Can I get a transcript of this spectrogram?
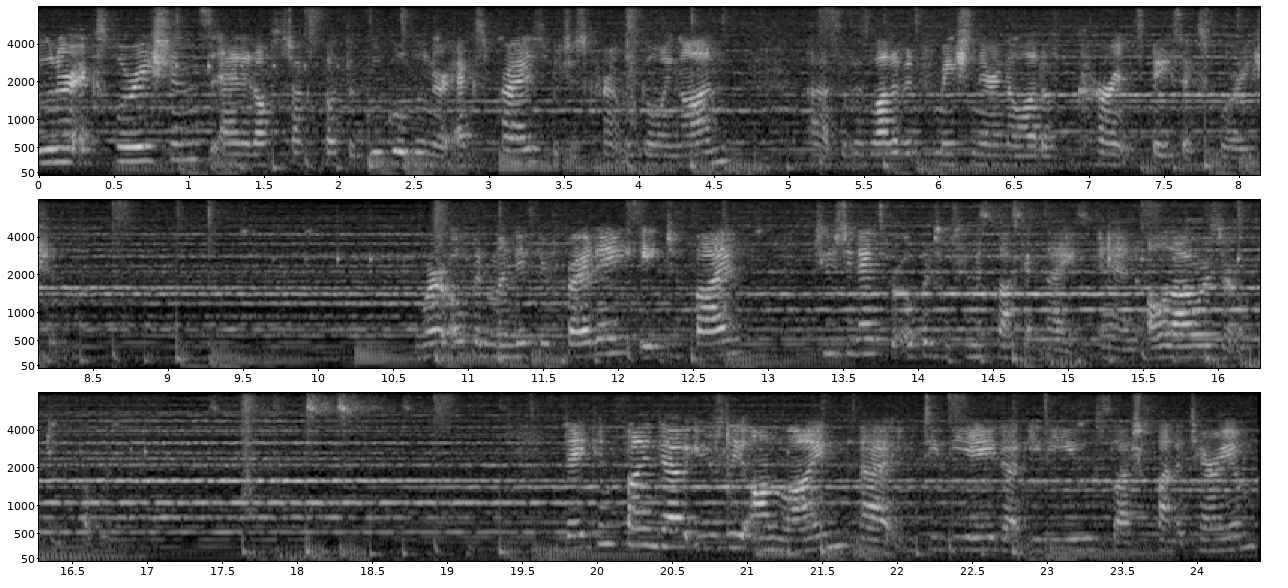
lunar explorations and it also talks about the Google Lunar X Prize, which is currently going on. Uh, so there's a lot of information there and a lot of current space exploration. We're open Monday through Friday, 8 to 5. Tuesday nights we're open till 10 o'clock at night and all hours are open They can find out usually online at utpa.edu slash planetarium.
